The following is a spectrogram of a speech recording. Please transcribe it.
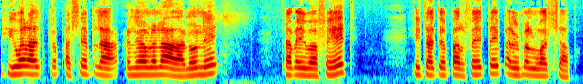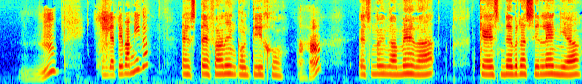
igual que, per exemple, anar a berenar a Danone, també ho ha fet, i està tot perfecte, i per el WhatsApp. Mm. I la teva amiga? Stephanie Contijo. Ajá. És una amiga meva que és de brasileña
